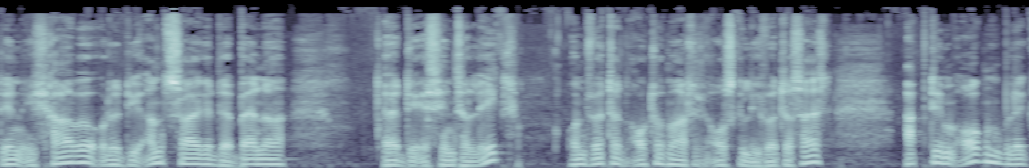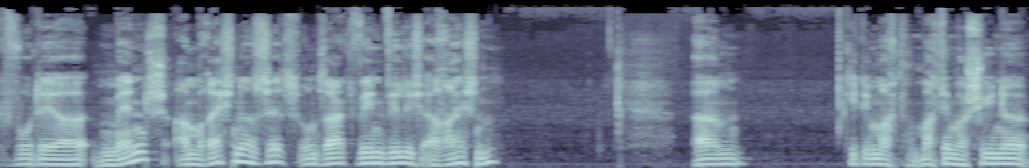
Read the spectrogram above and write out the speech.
den ich habe oder die Anzeige, der Banner, äh, der ist hinterlegt und wird dann automatisch ausgeliefert. Das heißt, ab dem Augenblick, wo der Mensch am Rechner sitzt und sagt, wen will ich erreichen, ähm, geht die, macht, macht die Maschine,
